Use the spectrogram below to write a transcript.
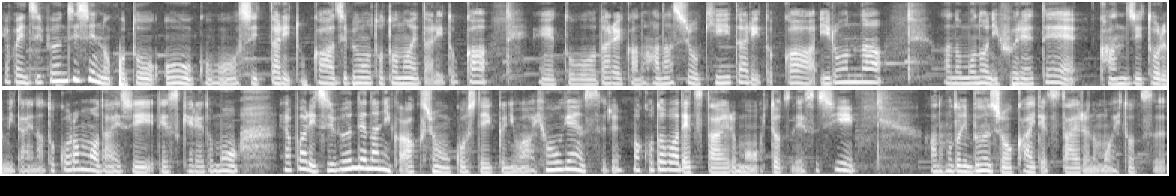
やっぱり自分自身のことをこう知ったりとか自分を整えたりとか、えーと、誰かの話を聞いたりとかいろんなあのものに触れて感じ取るみたいなところも大事ですけれどもやっぱり自分で何かアクションを起こしていくには表現する、まあ、言葉で伝えるも一つですしあの本当に文章を書いて伝えるのも一つ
